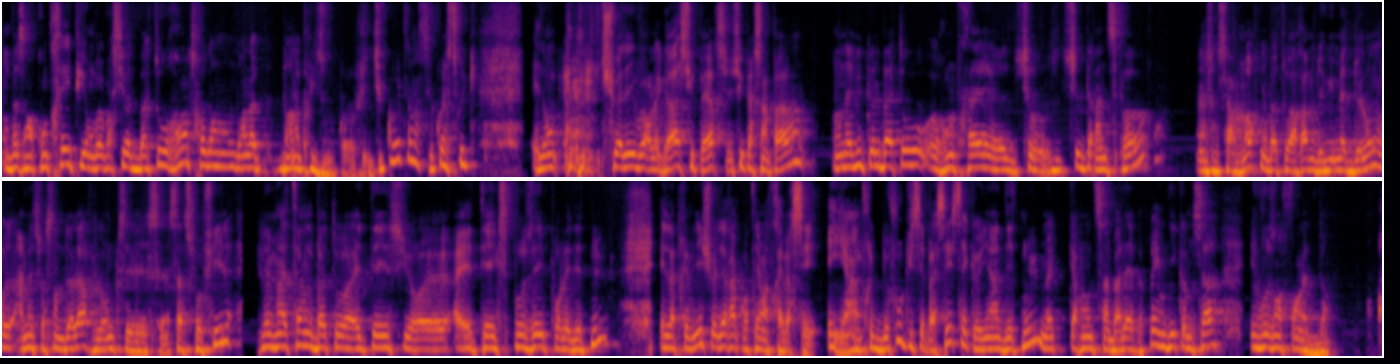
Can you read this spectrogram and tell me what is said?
on va se rencontrer, puis on va voir si votre bateau rentre dans, dans, la, dans la prison. J'ai dit, quoi, c'est quoi ce truc? Et donc, je suis allé voir le gars, super, super sympa. On a vu que le bateau rentrait euh, sur, sur le terrain de sport, hein, sur sa remorque, un bateau à rame de 8 mètres de long, 1 mètre 60 de large, donc ça, se faufile. Le matin, le bateau a été, sur, euh, a été exposé pour les détenus. Et l'après-midi, je suis allé raconter ma traversée. Et il y a un truc de fou qui s'est passé, c'est qu'il y a un détenu, mec, 45 balais à peu près, il me dit comme ça, et vos enfants là-dedans? Oh,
